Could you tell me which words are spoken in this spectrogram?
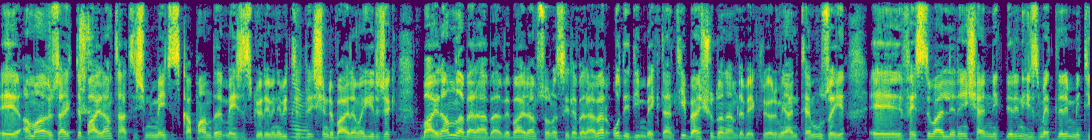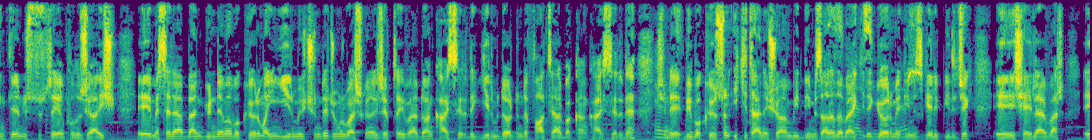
E, ama özellikle bayram tatili şimdi meclis kapandı. Meclis görevini bitirdi bitirdi. Evet. Şimdi bayrama girecek. Bayramla beraber ve bayram sonrasıyla beraber o dediğim beklentiyi ben şu dönemde bekliyorum. Yani Temmuz ayı e, festivallerin, şenliklerin, hizmetlerin, mitinglerin üst üste yapılacağı iş. E, mesela ben gündeme bakıyorum. Ayın 23'ünde Cumhurbaşkanı Recep Tayyip Erdoğan Kayseri'de. 24'ünde Fatih Erbakan Kayseri'de. Evet. Şimdi bir bakıyorsun iki tane şu an bildiğimiz. Arada belki de görmediğimiz gelip gidecek e, şeyler var. E,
